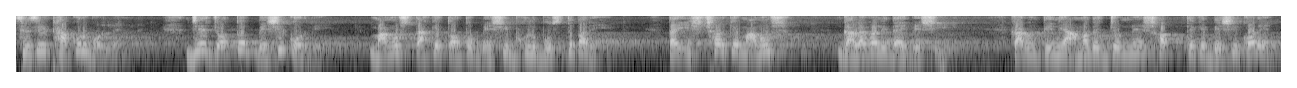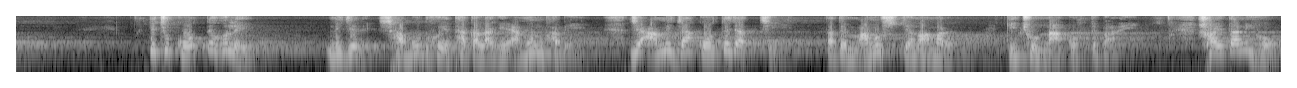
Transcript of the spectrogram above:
শ্রী শ্রী ঠাকুর বললেন, যে যত বেশি করবে, মানুষ তাকে তত বেশি ভুল বুঝতে পারে। তাই ঈশ্বরকে মানুষ গালাগালি দেয় বেশি, কারণ তিনি আমাদের জন্য সব থেকে বেশি করেন। কিছু করতে হলে নিজের সাবুদ হয়ে থাকা লাগে এমনভাবে যে আমি যা করতে যাচ্ছি তাতে মানুষ যেন আমার কিছু না করতে পারে। শয়তানি হোক,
